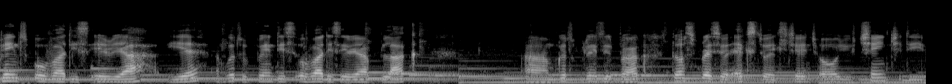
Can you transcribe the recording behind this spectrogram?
paint over this area here. I'm going to paint this over this area black. I'm going to place it back. Just press your X to exchange or you change the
